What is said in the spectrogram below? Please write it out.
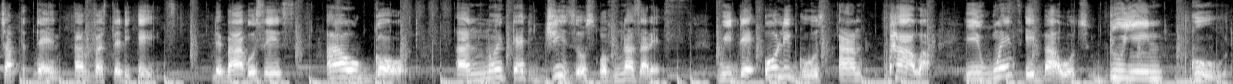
chapter 10 and verse 38, the Bible says, How God anointed Jesus of Nazareth with the Holy Ghost and power. He went about doing good.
